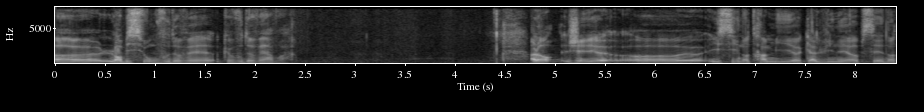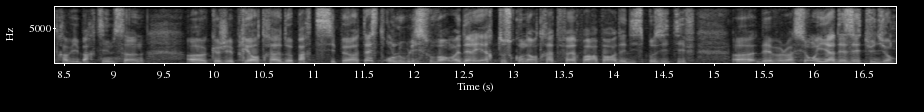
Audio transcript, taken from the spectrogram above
euh, l'ambition que vous devez avoir. Alors, j'ai euh, ici notre ami Calvin Eops et notre ami Bart Simpson que j'ai pris en train de participer à un test. On l'oublie souvent, mais derrière tout ce qu'on est en train de faire par rapport à des dispositifs d'évaluation, il y a des étudiants.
